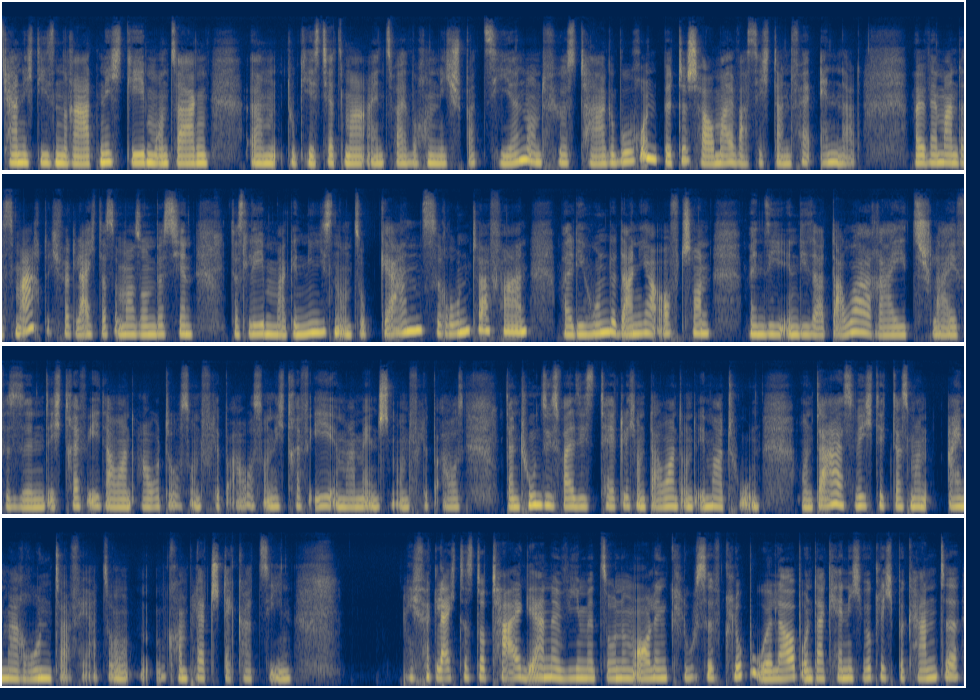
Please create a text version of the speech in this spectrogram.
kann ich diesen Rat nicht geben und sagen, ähm, du gehst jetzt mal ein, zwei Wochen nicht spazieren und führst Tagebuch und bitte schau mal, was sich dann verändert. Weil wenn man das macht, ich vergleiche das immer so ein bisschen, das Leben mal genießen und so ganz runterfahren, weil die Hunde dann ja oft schon, wenn sie in dieser Dauerreizschleife sind, ich treffe eh dauernd Autos und flipp aus und ich treffe eh immer Menschen und flipp aus, dann tun sie es, weil sie es täglich und dauernd und immer tun. Und da ist wichtig, dass man einmal runterfährt, so komplett Stecker ziehen. Ich vergleiche das total gerne wie mit so einem All-Inclusive Cluburlaub und da kenne ich wirklich Bekannte,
